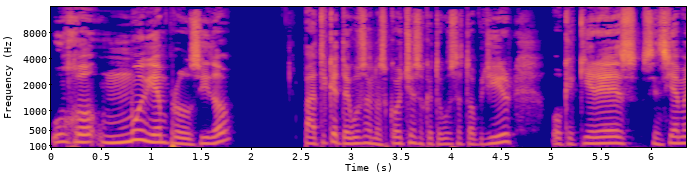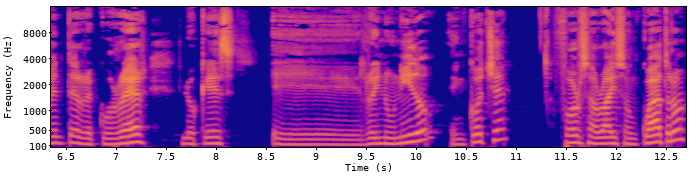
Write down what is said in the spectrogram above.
un juego muy bien producido, para ti que te gustan los coches o que te gusta Top Gear o que quieres sencillamente recorrer lo que es eh, el Reino Unido en coche, Forza Horizon 4,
